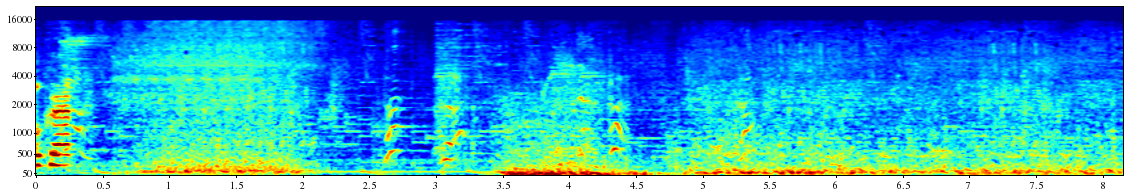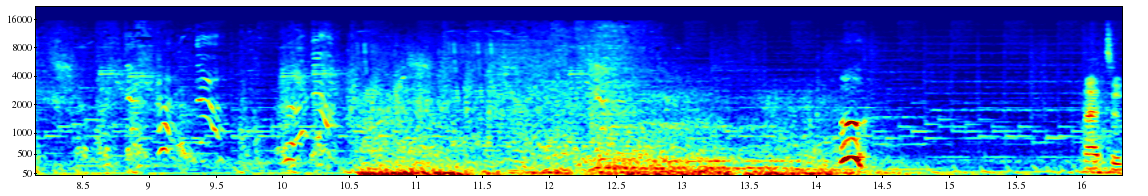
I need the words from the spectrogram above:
Oh crap! Not too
